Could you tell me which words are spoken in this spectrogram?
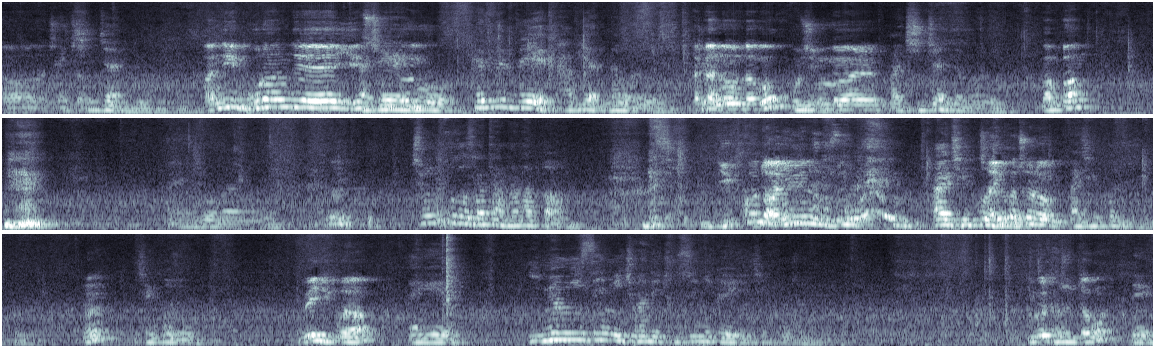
아, 나 아, 진짜. 진짜 안 돼요. 아니 뭘 안 돼. 아, 제가 이거 했는데 답이 안 나와요. 답이 안 나온다고? 거짓말. 아 진짜 안 나와요. 만빵? 아니 이거 말고 응. 청포도 사탕 하나 빵. 네 거도 아니면 무슨 아니 제 거죠. 자기 것처럼. 아니 제 거죠. 제 거. 응? 제 거죠. 왜 네 거야? 아, 이게 이명희 쌤이 저한테 줬으니까 이제 제 거죠. 이걸 다 줬다고? 네,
